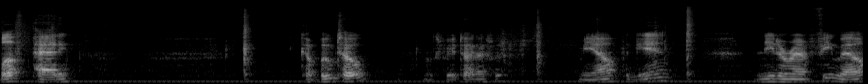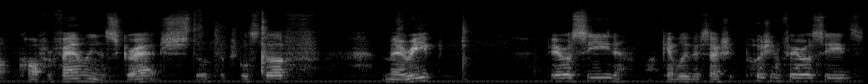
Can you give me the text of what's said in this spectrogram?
Buff padding. Kabuto. Looks pretty tight actually. Meowth again. Nidoran female. Call for family and scratch. Still typical stuff. Mareep. Ferroseed. I can't believe they're actually pushing Ferroseeds.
